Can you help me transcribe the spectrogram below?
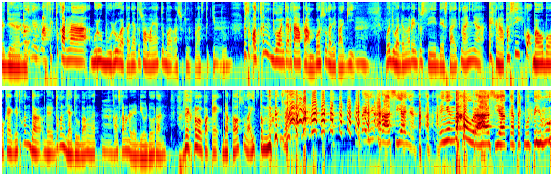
aja Dia ada. masukin ke plastik tuh karena buru-buru katanya terus mamanya tuh bawa masukin ke plastik gitu. Terus waktu kan diwawancara sama Prambors tuh tadi pagi. Gue juga dengerin terus si Desta itu nanya, "Eh, kenapa sih kok bawa-bawa kayak gitu kan udah dari itu kan jadul banget. Kan sekarang udah ada deodoran." Katanya kalau pakai bedak taos tuh nggak hitam. Rahasianya. Ingin tahu rahasia ketek putihmu?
